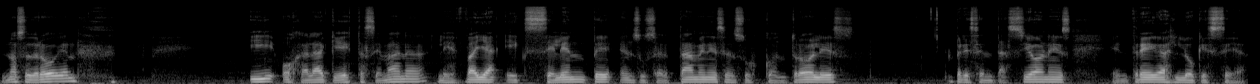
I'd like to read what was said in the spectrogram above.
no se droguen. y ojalá que esta semana les vaya excelente en sus certámenes, en sus controles, presentaciones, entregas, lo que sea.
